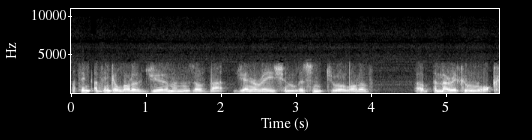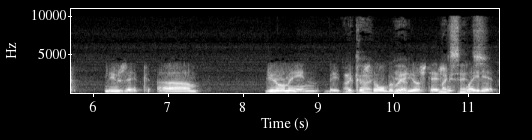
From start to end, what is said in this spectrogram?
I think I think a lot of Germans of that generation listened to a lot of uh, American rock music. Um, do you know what I mean? Be- okay. Because all the yeah. radio stations played it.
